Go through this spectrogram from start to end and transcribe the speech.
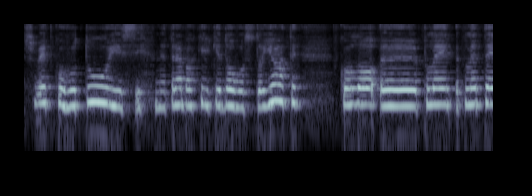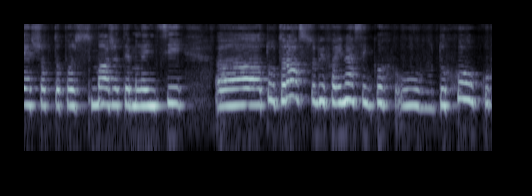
Швидко готуєшся, не треба тільки довго стояти коло е, плити, щоб то посмажити млинці. А, тут раз собі файнесенько в духовку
